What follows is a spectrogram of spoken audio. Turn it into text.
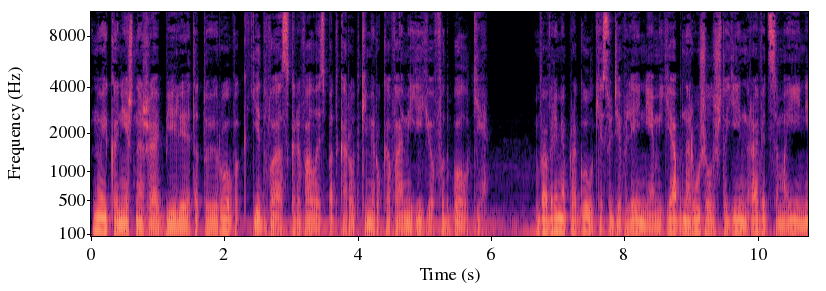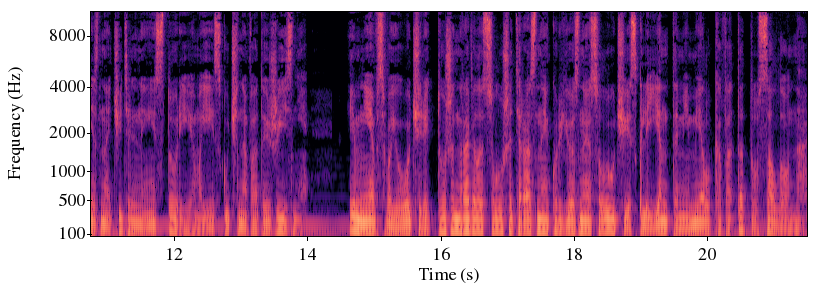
Ну и, конечно же, обилие татуировок едва скрывалось под короткими рукавами ее футболки. Во время прогулки с удивлением я обнаружил, что ей нравятся мои незначительные истории о моей скучноватой жизни – и мне, в свою очередь, тоже нравилось слушать разные курьезные случаи с клиентами мелкого тату-салона.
